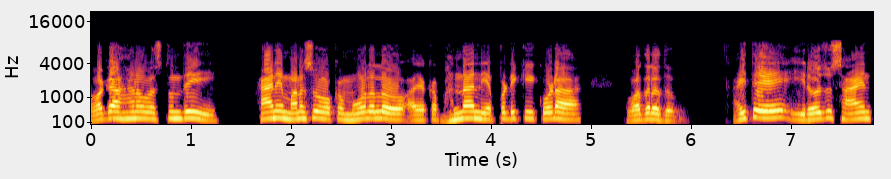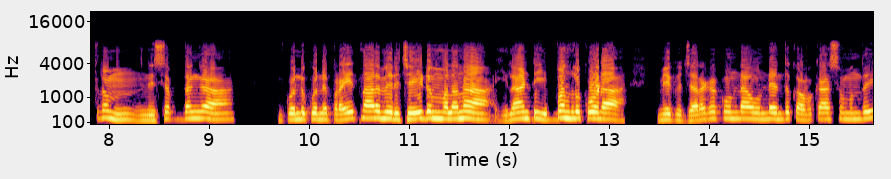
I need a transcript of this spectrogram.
అవగాహన వస్తుంది. కానీ మనసు ఒక మూలలో ఆ యొక్క బంధాన్ని ఎప్పటికీ కూడా వదలదు. అయితే ఈరోజు సాయంత్రం నిశ్శబ్దంగా కొన్ని కొన్ని ప్రయత్నాలు మీరు చేయడం వలన ఇలాంటి ఇబ్బందులు కూడా మీకు జరగకుండా ఉండేందుకు అవకాశం ఉంది.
